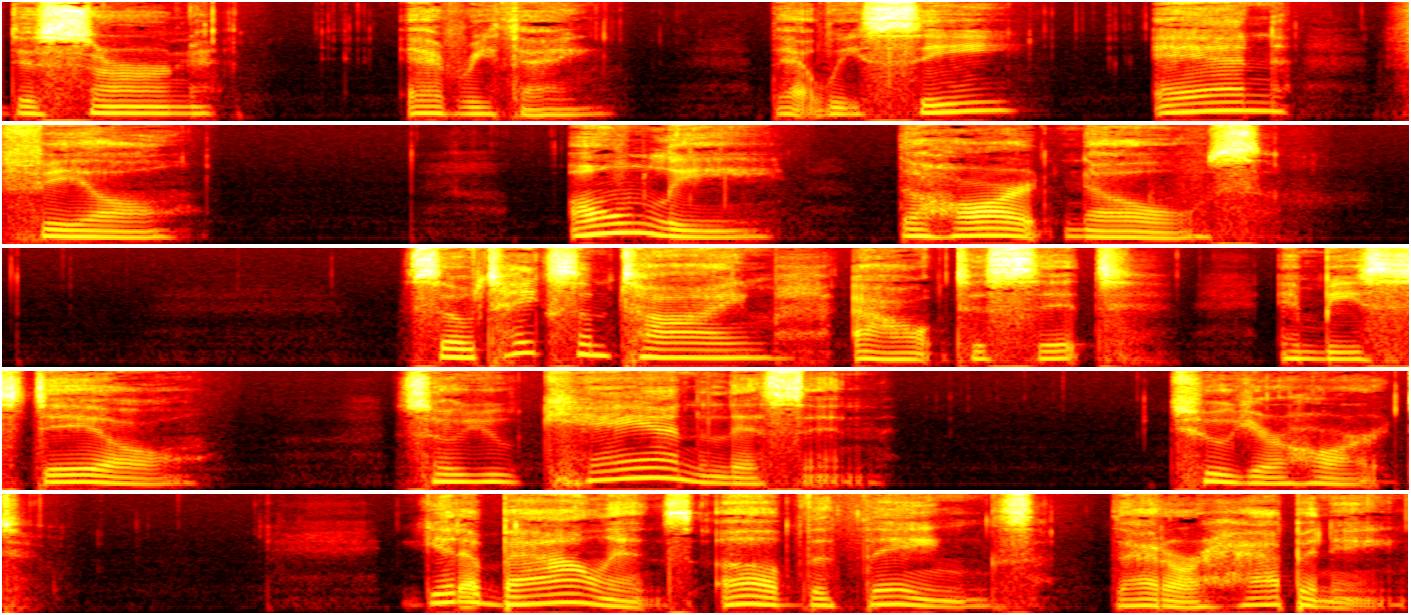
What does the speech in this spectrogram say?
discern everything that we see and feel only the heart knows. So take some time out to sit and be still so you can listen to your heart. Get a balance of the things that are happening,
